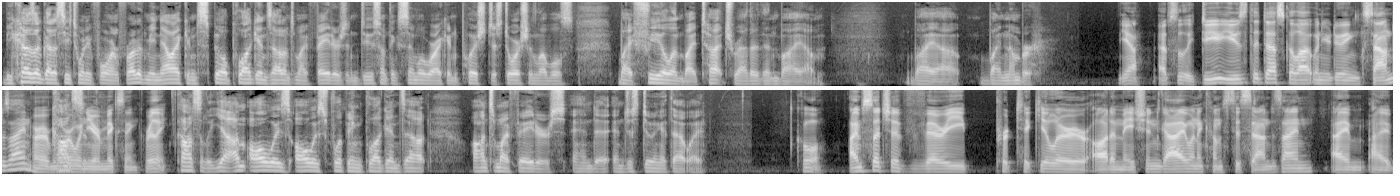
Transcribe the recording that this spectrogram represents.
because I've got a C24 in front of me. Now I can spill plugins out onto my faders and do something similar where I can push distortion levels by feel and by touch rather than by um by uh by number. Yeah, absolutely. Do you use the desk a lot when you're doing sound design or more Constantly. when you're mixing? Really? Constantly. Yeah, I'm always always flipping plugins out onto my faders and uh, and just doing it that way. Cool. I'm such a very particular automation guy when it comes to sound design. I I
